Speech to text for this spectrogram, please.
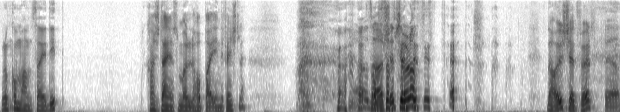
Hvordan kom han seg dit? Kanskje det er en som har hoppa inn i fengselet? Ja, det har skjedd før, da. Det har jo skjedd før. Ja.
